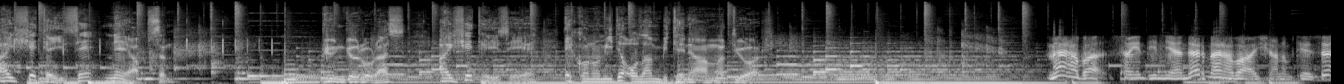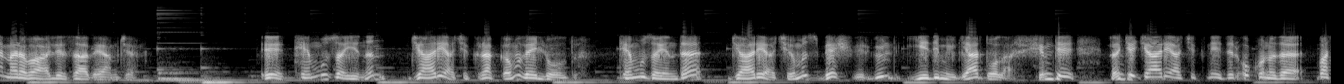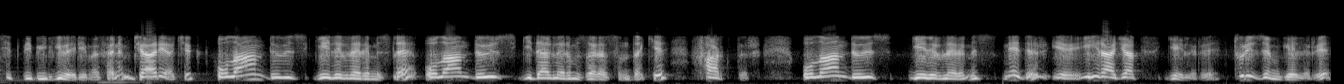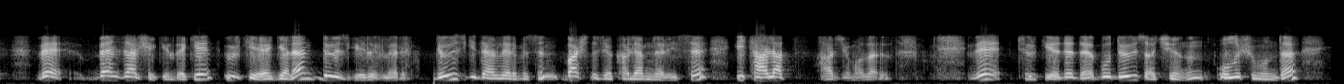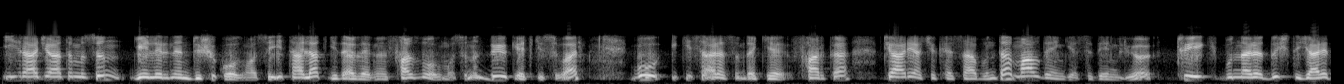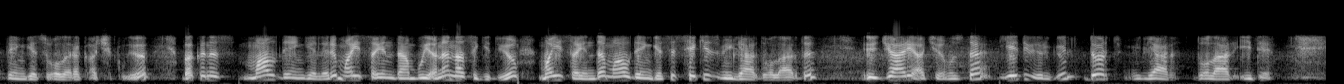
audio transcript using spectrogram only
Ayşe teyze ne yapsın? Güngör Oras, Ayşe teyzeye ekonomide olan biteni anlatıyor. Merhaba sayın dinleyenler, merhaba Ayşe Hanım teyze, merhaba Ali Rıza Bey amca. E, Temmuz ayının cari açık rakamı belli oldu. Temmuz ayında cari açığımız 5,7 milyar dolar. Şimdi önce cari açık nedir? O konuda basit bir bilgi vereyim efendim. Cari açık olağan döviz gelirlerimizle olağan döviz giderlerimiz arasındaki farktır. Olağan döviz gelirlerimiz nedir? E, ihracat geliri, turizm geliri ve benzer şekildeki ülkeye gelen döviz gelirleri. Döviz giderlerimizin başlıca kalemleri ise ithalat harcamalarıdır. Ve Türkiye'de de bu döviz açığının oluşumunda ihracatımızın gelirinin düşük olması, ithalat giderlerinin fazla olmasının büyük etkisi var. Bu ikisi arasındaki farka cari açık hesabında mal dengesi deniliyor. TÜİK bunları dış ticaret dengesi olarak açıklıyor. Bakınız mal dengeleri Mayıs ayından bu yana nasıl gidiyor? Mayıs ayında mal dengesi 8 milyar dolardı. E, cari açığımızda 7,4 milyar dolar idi.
